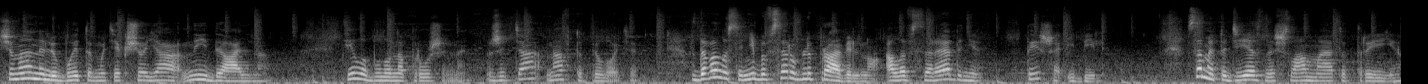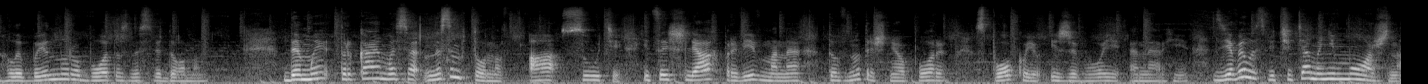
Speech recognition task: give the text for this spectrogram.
що мене не любитимуть, якщо я не ідеальна. Тіло було напружене, життя на автопілоті. Здавалося, ніби все роблю правильно, але всередині тиша і біль. Саме тоді я знайшла метод трії, глибинну роботу з несвідомим, де ми торкаємося не симптомів, а суті. І цей шлях привів мене до внутрішньої опори, спокою і живої енергії. З'явилось відчуття мені можна.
